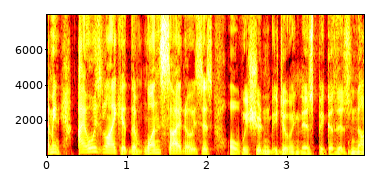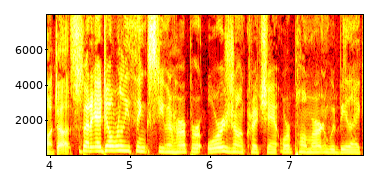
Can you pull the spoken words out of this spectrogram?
I mean, I always like it that one side always says, "Oh, we shouldn't be doing this because it's not us." But I don't really think Stephen Harper or Jean Chrétien or Paul Martin would be like,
